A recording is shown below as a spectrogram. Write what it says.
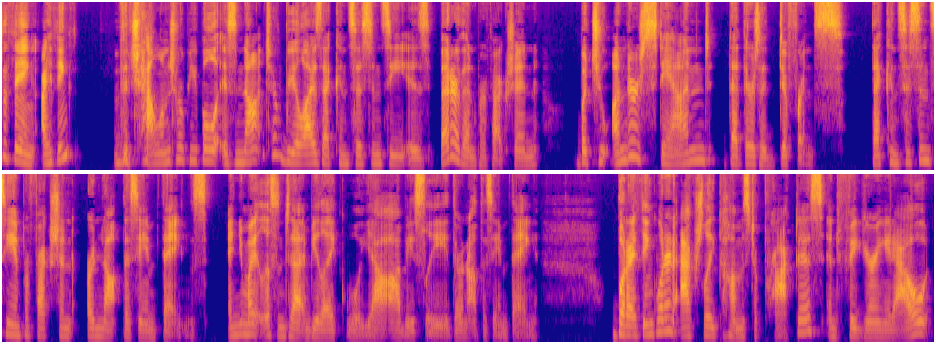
the thing. I think the challenge for people is not to realize that consistency is better than perfection, but to understand that there's a difference. That consistency and perfection are not the same things. And you might listen to that and be like, well, yeah, obviously they're not the same thing. But I think when it actually comes to practice and figuring it out,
